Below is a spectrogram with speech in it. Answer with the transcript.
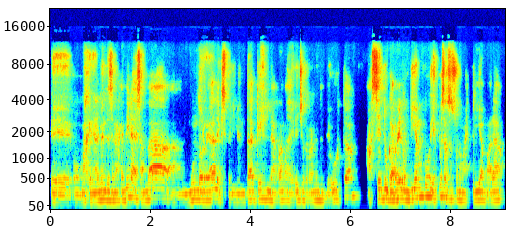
eh, o más generalmente es en Argentina, es andar al mundo real, experimentar qué es la rama de derecho que realmente te gusta, hacer tu carrera un tiempo y después haces una maestría para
